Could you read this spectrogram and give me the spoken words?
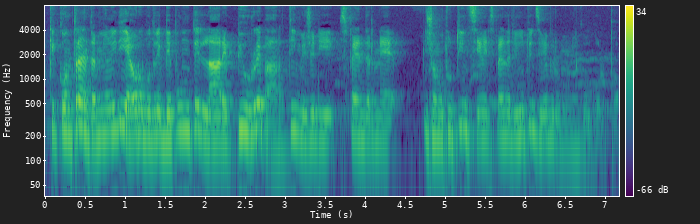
che con 30 milioni di euro potrebbe puntellare più reparti invece di spenderne diciamo tutti insieme, di spenderli tutti insieme per un unico colpo.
